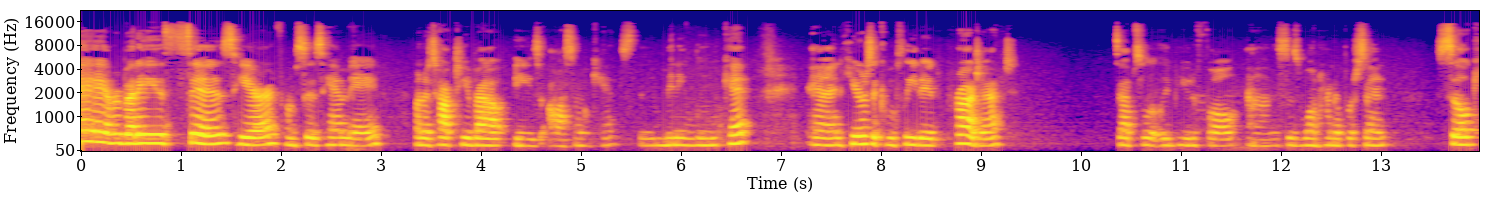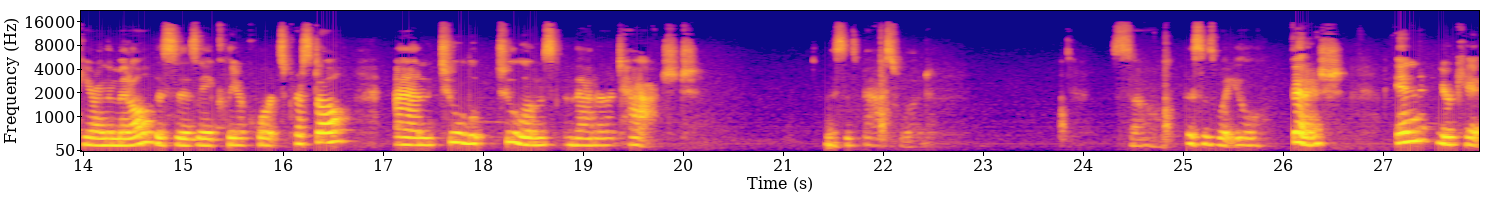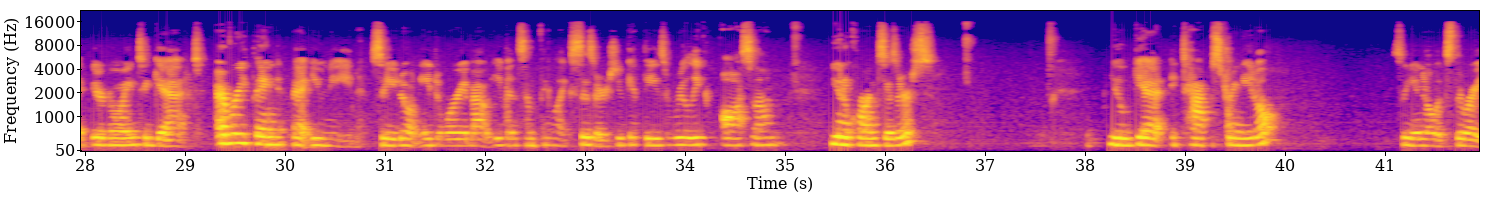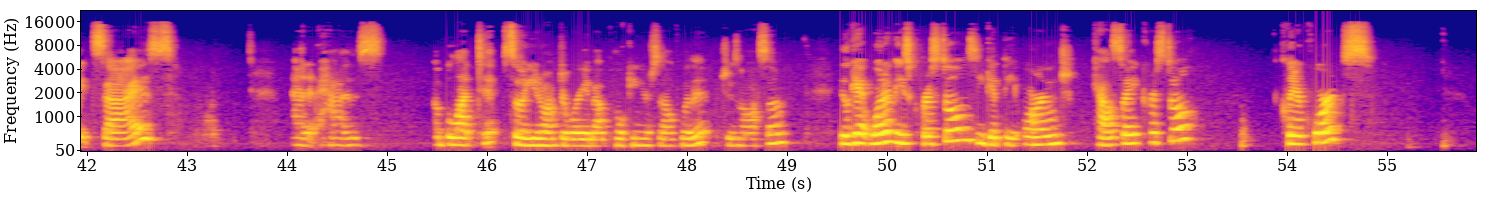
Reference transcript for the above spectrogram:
Hey everybody, Sis here from Sis Handmade. I want to talk to you about these awesome kits, the mini loom kit. And here's a completed project. It's absolutely beautiful. Uh, this is 100% silk here in the middle. This is a clear quartz crystal and two, two looms that are attached. This is basswood. So this is what you'll finish in your kit, you're going to get everything that you need. So you don't need to worry about even something like scissors. You get these really awesome unicorn scissors. You'll get a tapestry needle, so you know it's the right size. And it has a blunt tip, so you don't have to worry about poking yourself with it, which is awesome. You'll get one of these crystals. You get the orange calcite crystal, clear quartz,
